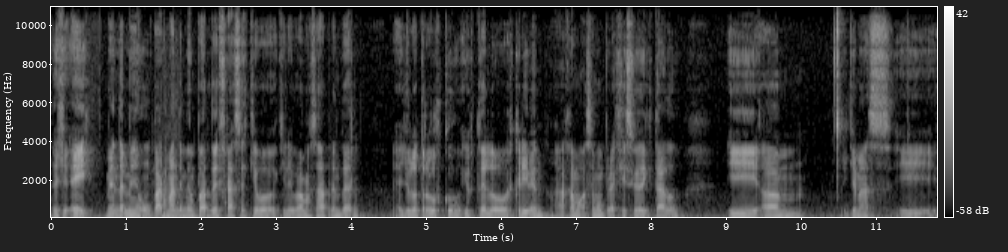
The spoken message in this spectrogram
dije, hey, mándame un par, mándeme un par de frases que, que le vamos a aprender. Eh, yo lo traduzco y ustedes lo escriben. Hagamos, hacemos un ejercicio de dictado. Y, ¿y qué más? Y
